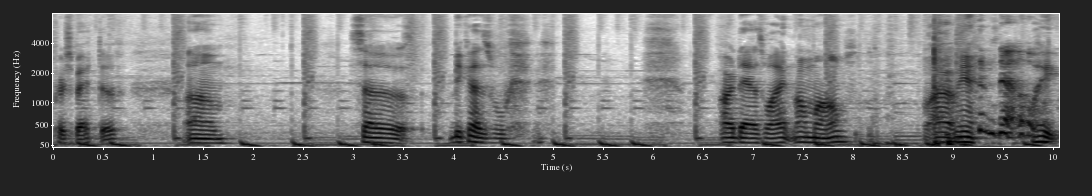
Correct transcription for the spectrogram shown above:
perspective. Um so because our dad's white and our mom's I mean No. Wait,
